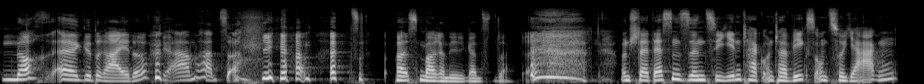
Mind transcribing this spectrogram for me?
noch äh, Getreide. die armen Hatzer. Die haben also, was machen die den ganzen Tag? Und stattdessen sind sie jeden Tag unterwegs, um zu jagen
